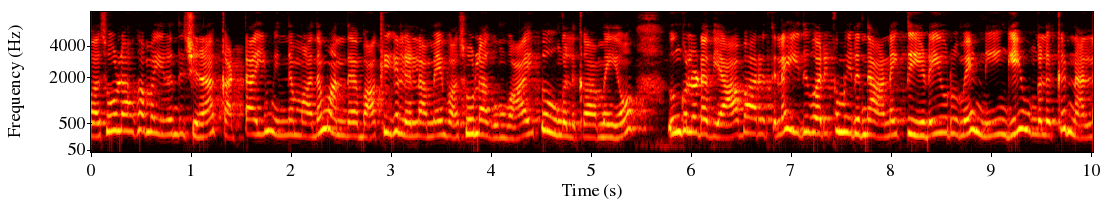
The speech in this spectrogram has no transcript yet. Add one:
வசூலாகாமல் இருந்துச்சுன்னா கட்டாயம் இந்த மாதம் அந்த பாக்கிகள் எல்லாமே வசூலாகும் வாய்ப்பு உங்களுக்கு அமையும். உங்களோட வியாபாரத்தில் இதுவரைக்கும் இருந்த அனைத்து இடையூறுமே நீங்கி உங்களுக்கு நல்ல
